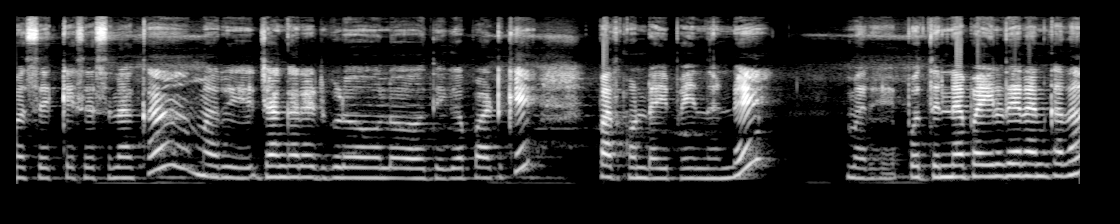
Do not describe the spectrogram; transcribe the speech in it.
బస్సు ఎక్కేసేసినాక మరి జంగారెడ్డిగూడలో దిగేపాటికి పదకొండు అయిపోయిందండి. మరి పొద్దున్నే బయలుదేరాను కదా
